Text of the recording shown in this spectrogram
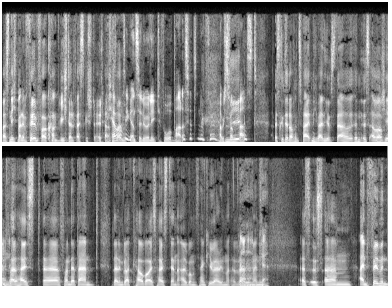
was nicht mal im Film vorkommt, wie ich dann festgestellt habe. Ich habe auch die ganze Zeit überlegt, wo war das jetzt in dem Film? Habe ich es nee, verpasst? Es gibt ja noch einen zweiten, ich weiß nicht, ob es darin ist, aber auf jeden Fall heißt äh, von der Band Leningrad Cowboys heißt dein Album Thank You Very, very ah, Many. Okay. Es ist ähm, ein Film,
